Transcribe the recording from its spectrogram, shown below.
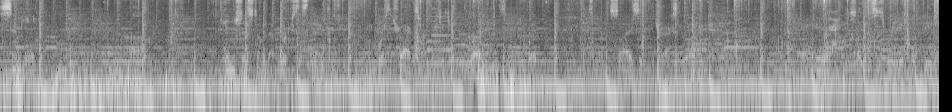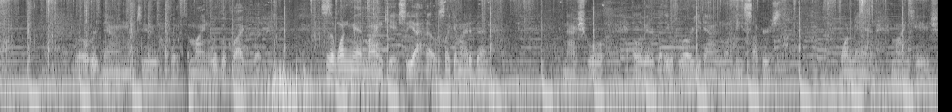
simple um, hinge system that works this thing. And of course, the tracks aren't particularly large. You foot. It's about the size of the tracks combined. Down here, looks like this is where you put the lower it down into what the mine would look like, but this is a one-man mine cage. So yeah, that looks like it might have been an actual elevator, but they would lower you down in one of these suckers. One man mine cage.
